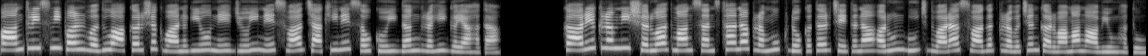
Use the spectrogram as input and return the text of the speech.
પાંત્રીસમી પણ વધુ આકર્ષક વાનગીઓને જોઈને સ્વાદ ચાખીને સૌ કોઈ દંગ રહી ગયા હતા. કાર્યક્રમની શરૂઆતમાં સંસ્થાના પ્રમુખ ડોક્ટર ચેતના અરુણ બુચ દ્વારા સ્વાગત પ્રવચન કરવામાં આવ્યું હતું.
